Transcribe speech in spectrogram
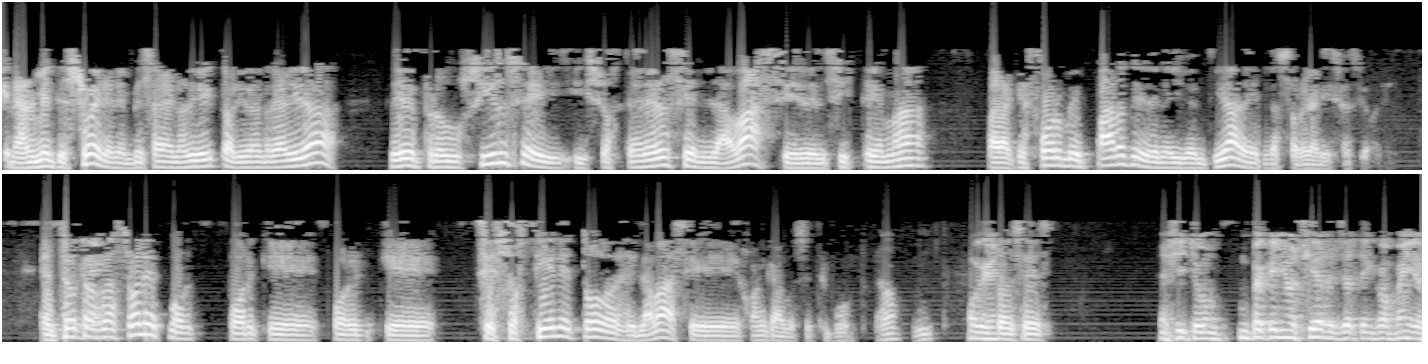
generalmente suelen empezar en los directorios, en realidad debe producirse y, sostenerse en la base del sistema para que forme parte de la identidad de las organizaciones. Entre otras razones, por, porque, porque se sostiene todo desde la base, Juan Carlos, este punto. ¿no? Entonces, necesito un, pequeño cierre, ya tengo medio,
